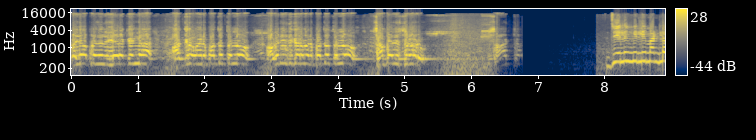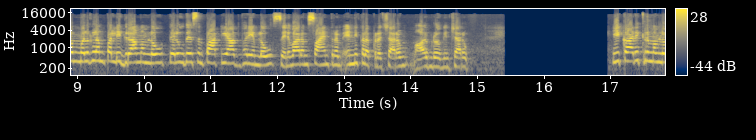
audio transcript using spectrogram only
ప్రజాప్రతినిధులు ఏ రకంగా అక్రమమైన పద్ధతుల్లో అవినీతికరమైన పద్ధతుల్లో సంపాదిస్తున్నారు? జీలింగిల్లి మండలం ములగలంపల్లి గ్రామంలో తెలుగుదేశం పార్టీ ఆధ్వర్యంలో శనివారం సాయంత్రం ఎన్నికల ప్రచారం మారుమ్రోగించారు. ఈ కార్యక్రమంలో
